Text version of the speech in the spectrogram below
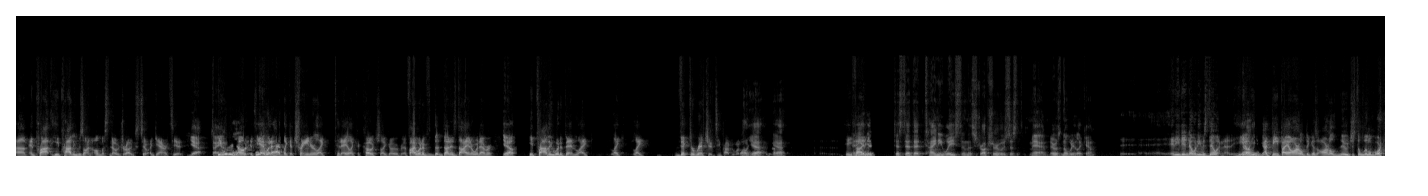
um, and pro- he probably was on almost no drugs too. I guarantee it. Yeah, Diana he would have known if he would have had like a trainer like today, like a coach, like if I would have d- done his diet or whatever. Yeah. You know, he probably would have been like like like Victor Richards. He probably would. have. Oh yeah, you know? yeah. He thought he just that that tiny waist and the structure was just man. There was nobody like him. and he didn't know what he was doing. He, no. you know, he got beat by Arnold because Arnold knew just a little more.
